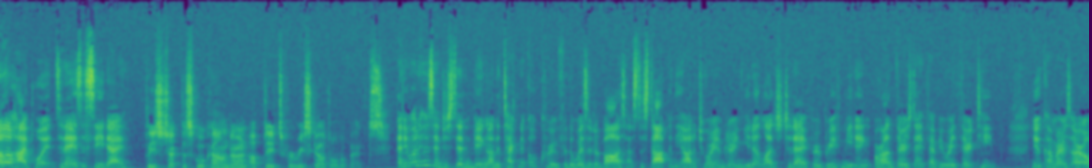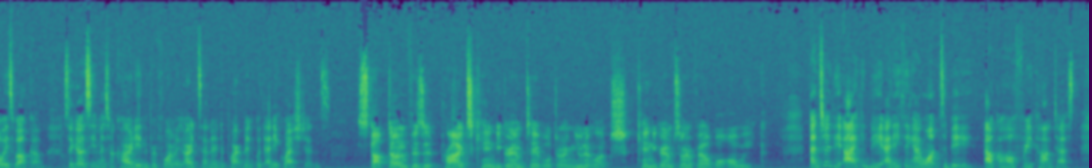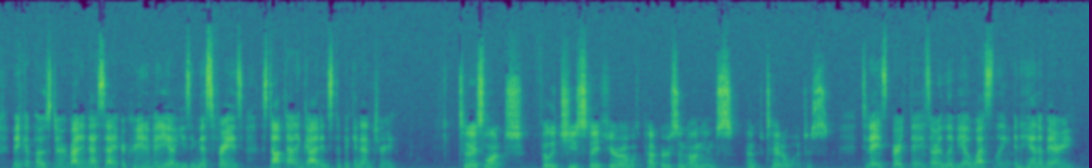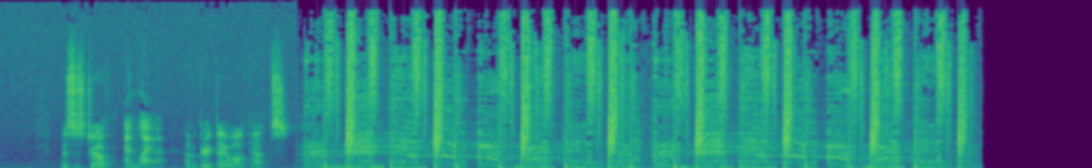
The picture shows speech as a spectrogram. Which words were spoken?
High Point. Today is a C day. Please check the school calendar on updates for rescheduled events. Anyone who's interested in being on the technical crew for The Wizard of Oz has to stop in the auditorium during unit lunch today for a brief meeting or on Thursday, February 13th. Newcomers are always welcome, so go see Ms. Riccardi in the Performing Arts Center department with any questions. Stop down and visit Pride's Candygram table during unit lunch. Candygrams are available all week. Enter the I Can Be Anything I Want to Be alcohol free contest. Make a poster, write an essay, or create a video using this phrase. Stop down and guidance to pick an entry. Today's lunch Philly cheesesteak hero with peppers and onions and potato wedges. Today's birthdays are Olivia Westling and Hannah Berry. This is Joe. And Leia. Have a great day, Wildcats.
